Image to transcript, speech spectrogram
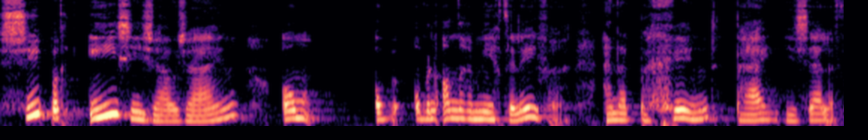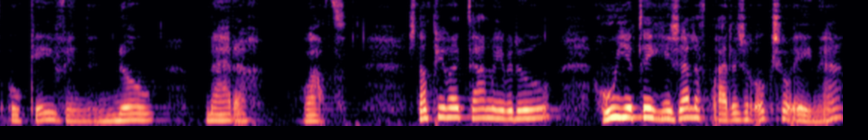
super easy zou zijn om op, op een andere manier te leven. En dat begint bij jezelf oké vinden, no matter what. Snap je wat ik daarmee bedoel? Hoe je tegen jezelf praat is er ook zo één.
